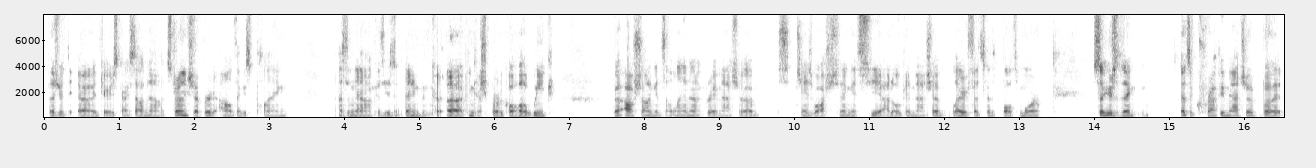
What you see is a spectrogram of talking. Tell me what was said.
especially with uh, Derrius Guice out now. Sterling Shepard, I don't think is playing as of now because he hasn't been in con- uh, concussion protocol all week. But Alshon against Atlanta, great matchup. James Washington against Seattle, good matchup. Larry Fitz against Baltimore. So here's the thing. That's a crappy matchup, but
